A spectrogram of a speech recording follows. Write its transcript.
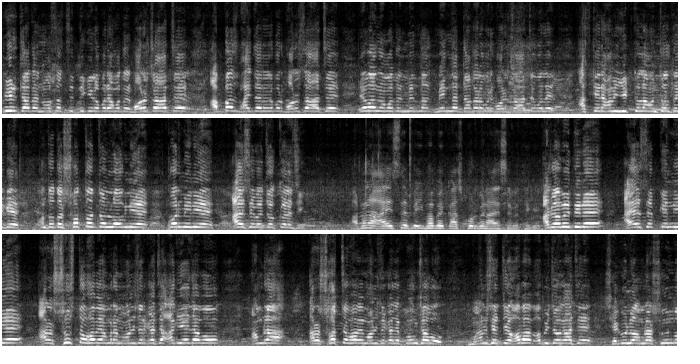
পীর দাদা নসর সিদ্দিকির উপরে আমাদের ভরসা আছে, আব্বাস ভাইজানের ওপর ভরসা আছে, এবং আমাদের মেঘনাথ দাদার উপরে ভরসা আছে বলে আজকের আমি ইটতলা অঞ্চল থেকে অন্তত সত্তর জন লোক নিয়ে, কর্মী নিয়ে আইএসএফে যোগ করেছি। আপনারা আইএসএফ এইভাবে কাজ করবেন আইএসএফ থেকে। আগামী দিনে আইএসএফকে নিয়ে আরও সুস্থভাবে আমরা মানুষের কাছে আগিয়ে যাব, আমরা আরও স্বচ্ছভাবে মানুষের কাছে পৌঁছাবো। মানুষের যে অভাব অভিযোগ আছে, সেগুলো আমরা শুনব,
